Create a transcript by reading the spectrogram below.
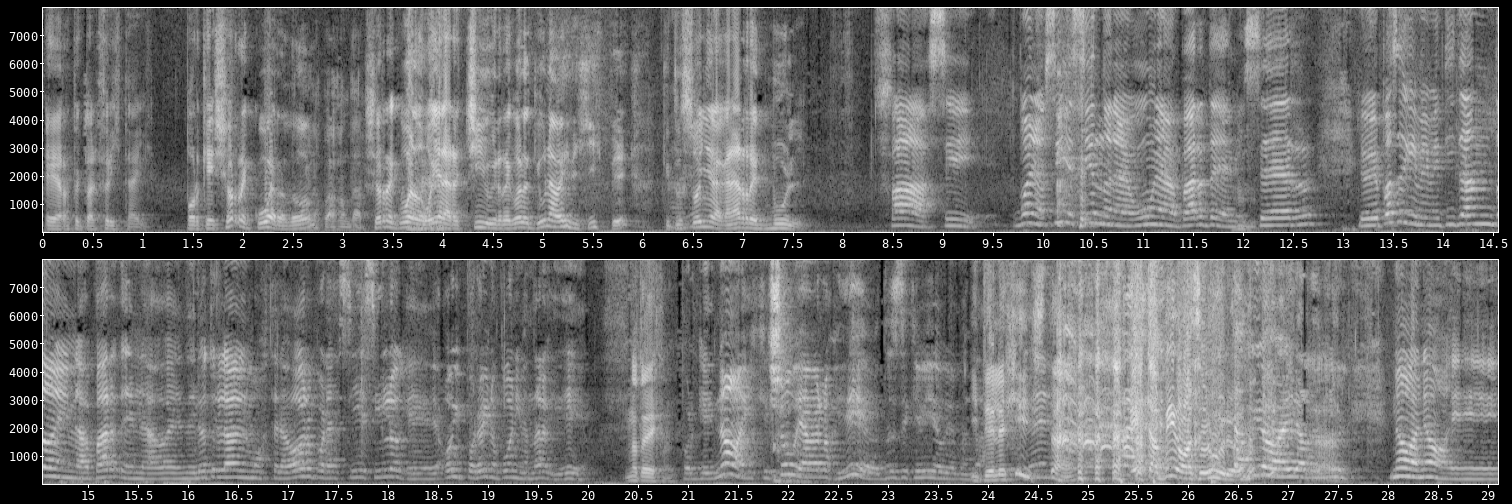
eh, respecto al freestyle? Porque yo recuerdo, Que nos puedas contar. yo recuerdo, voy al archivo y recuerdo que una vez dijiste que tu A sueño era ganar Red Bull. Fa, sí. Bueno, sigue siendo en alguna parte de Mm. mi ser. Lo que pasa es que me metí tanto en la parte, en la, en del otro lado del mostrador, por así decirlo, que hoy por hoy no puedo ni mandar video. No te dejan. Porque no, es que yo voy a ver los videos, entonces ¿qué video voy a mandar? Y te elegís, ¿Entendés? está. Esta piba va seguro. Esta piba va a ir a Red Bull. No, no, eh,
